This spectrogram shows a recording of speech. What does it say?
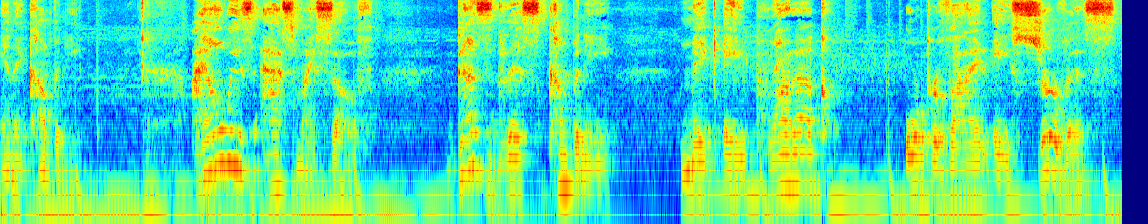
in a company, I always ask myself, does this company make a product or provide a service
